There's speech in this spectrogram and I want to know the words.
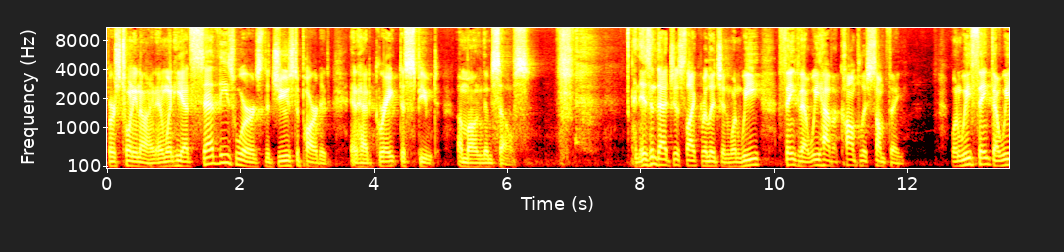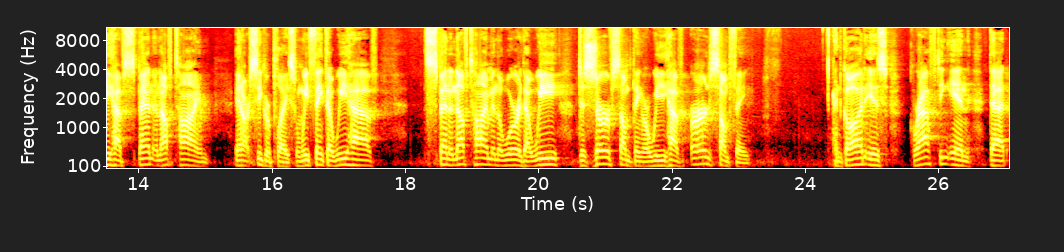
Verse 29 And when he had said these words, the Jews departed and had great dispute among themselves. And isn't that just like religion? When we think that we have accomplished something, when we think that we have spent enough time in our secret place, when we think that we have spent enough time in the Word, that we deserve something or we have earned something, and God is grafting in that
